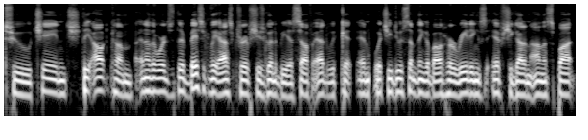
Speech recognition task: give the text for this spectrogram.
to change the outcome. In other words they're basically ask her if she's going to be a self-advocate and would she do something about her readings if she got an on the spot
